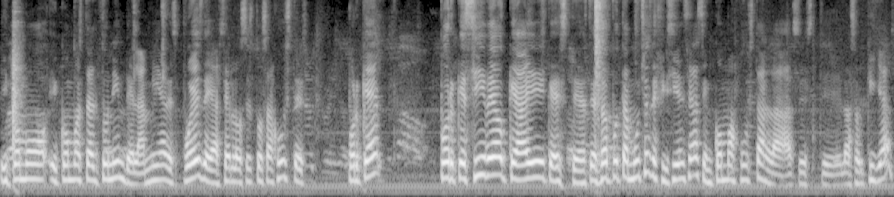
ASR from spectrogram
y cómo, y cómo está el tuning de la mía después de hacer los, estos ajustes. ¿Por qué? Porque sí veo que hay que este, este, puta, muchas deficiencias en cómo ajustan las, este, las horquillas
